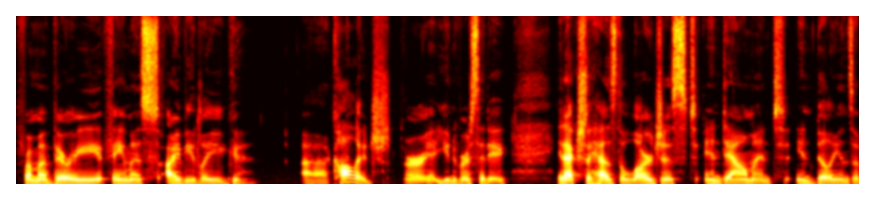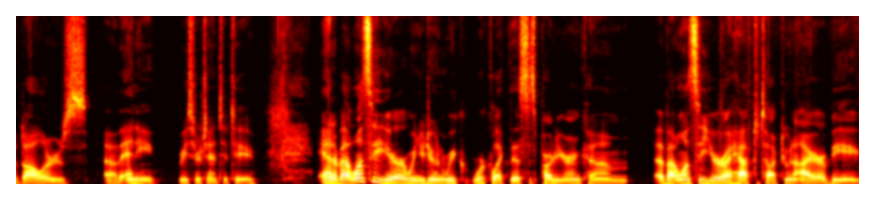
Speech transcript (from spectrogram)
from a very famous Ivy League uh, college or university. It actually has the largest endowment in billions of dollars of any research entity. And about once a year, when you're doing work like this as part of your income, about once a year, I have to talk to an IRB,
